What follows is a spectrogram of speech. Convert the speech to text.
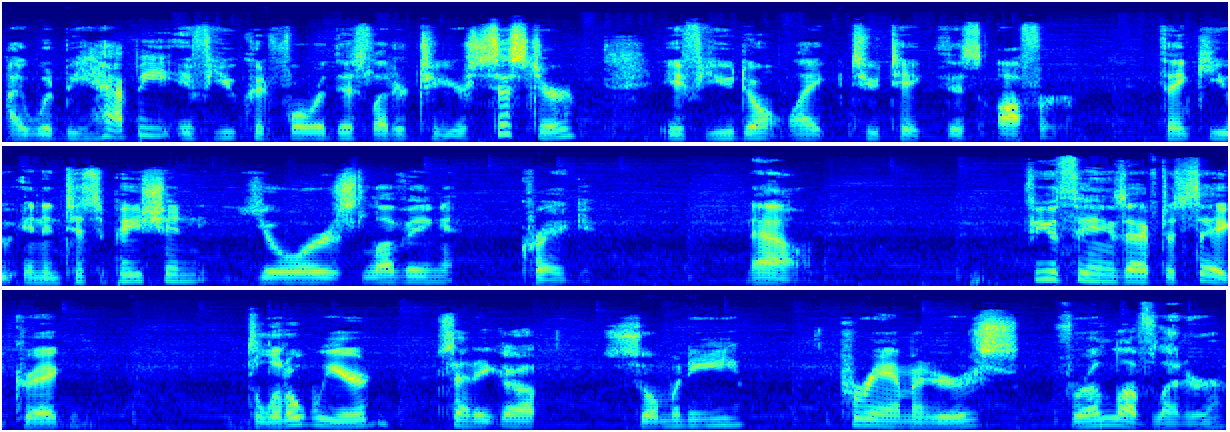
I would be happy if you could forward this letter to your sister if you don't like to take this offer. Thank you in anticipation. Yours loving, Craig. Now, a few things I have to say, Craig. It's a little weird setting up so many parameters for a love letter.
